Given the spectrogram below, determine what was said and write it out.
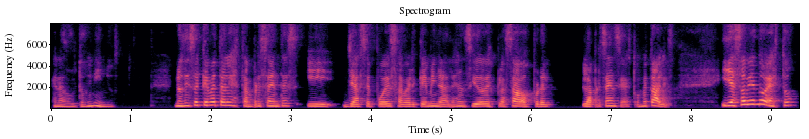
en adultos y niños. Nos dice qué metales están presentes y ya se puede saber qué minerales han sido desplazados por la presencia de estos metales. Y ya sabiendo esto,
